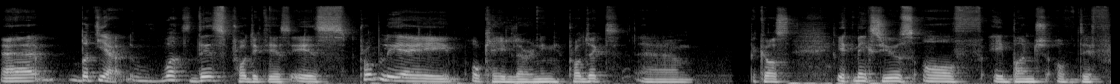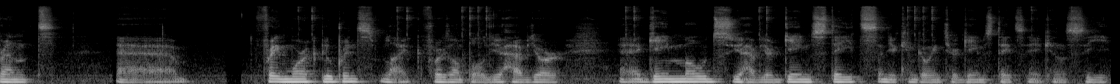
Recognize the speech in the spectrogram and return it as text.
Uh, but yeah, what this project is is probably a okay learning project um, because it makes use of a bunch of different uh, framework blueprints. Like for example, you have your uh, game modes, you have your game states, and you can go into your game states and you can see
